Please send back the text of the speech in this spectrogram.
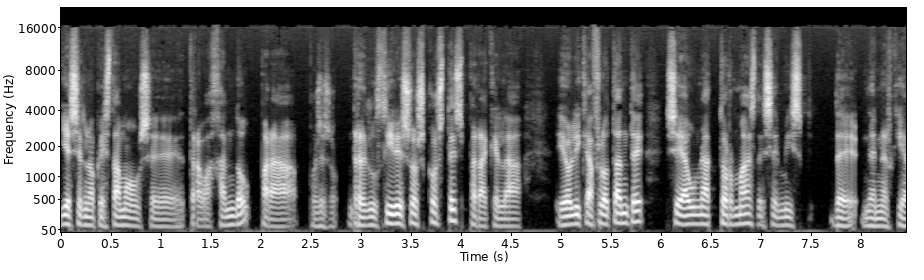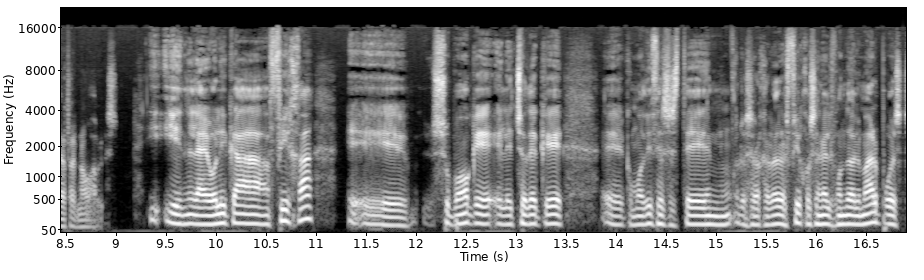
y es en lo que estamos eh, trabajando para pues eso, reducir esos costes para que la eólica flotante sea un actor más de ese de, energías renovables. Y, en la eólica fija, eh, supongo que el hecho de que, eh, como dices, estén los aerogeneradores fijos en el fondo del mar, pues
